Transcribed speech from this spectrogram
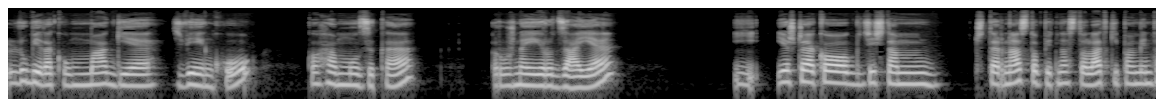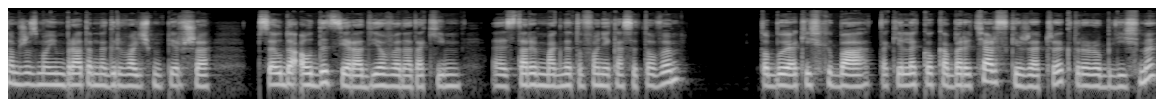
lubię taką magię dźwięku, kocham muzykę, różne jej rodzaje. I jeszcze jako gdzieś tam 14-15-latki pamiętam, że z moim bratem nagrywaliśmy pierwsze pseudo-audycje radiowe na takim e, starym magnetofonie kasetowym. To były jakieś chyba takie lekko kabareciarskie rzeczy, które robiliśmy,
